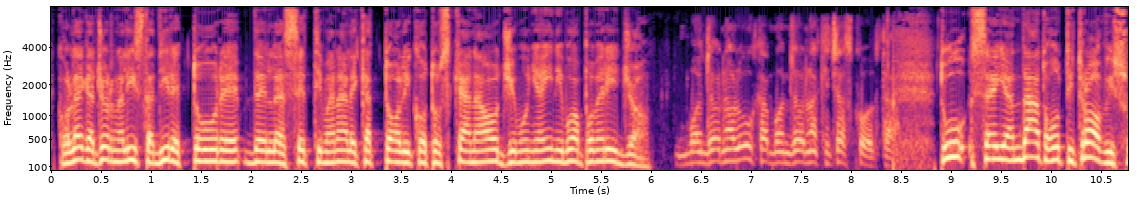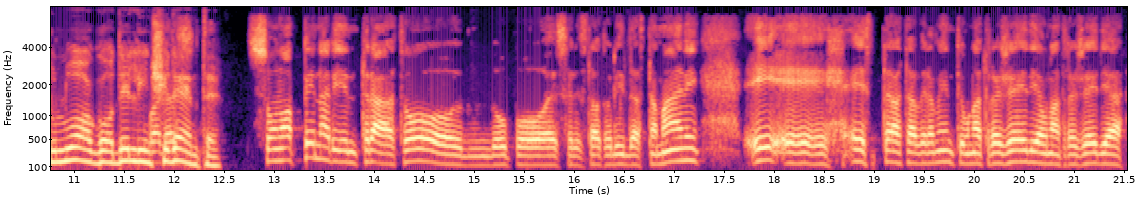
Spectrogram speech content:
collega giornalista, direttore del settimanale cattolico Toscana Oggi. Mugnaini, buon pomeriggio. Buongiorno Luca, buongiorno a chi ci ascolta. Tu sei andato o ti trovi sul luogo dell'incidente? Sono appena rientrato dopo essere stato lì da stamani e è stata veramente una tragedia, una tragedia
